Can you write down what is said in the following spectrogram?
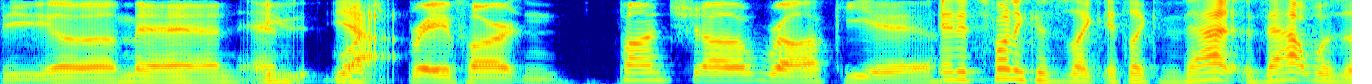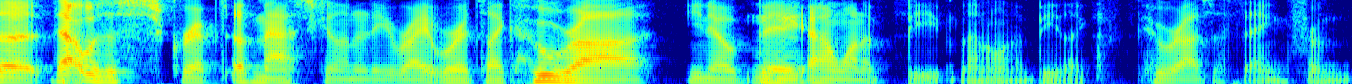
Be a man and Ex- watch yeah. Braveheart and punch a rock, yeah. And it's funny because like it's like that that was a that was a script of masculinity, right? Where it's like hoorah, you know, big. I don't want to be I don't want to be like hoorah's a thing from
